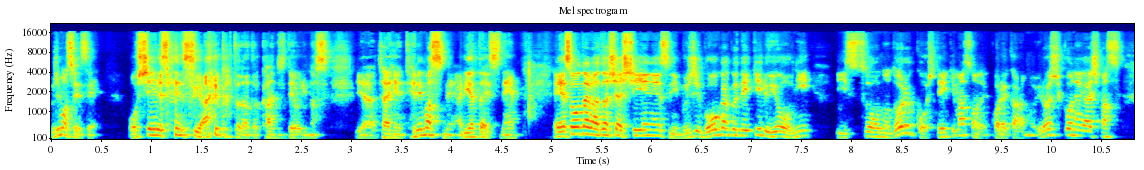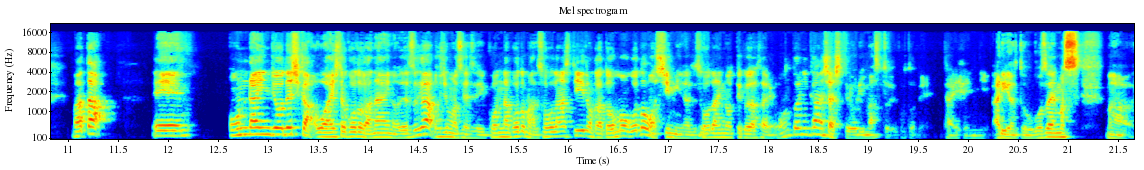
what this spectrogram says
藤本先生、教えるセンスがある方だと感じております。いや、大変照れますね。ありがたいですね。えー、そのため私は CNS に無事合格できるように、一層の努力をしていきますので、これからもよろしくお願いします。また、えーオンライン上でしかお会いしたことがないのですが、藤本先生にこんなことまで相談していいのかと思うことも市民など相談に乗ってくださり、本当に感謝しておりますということで、大変にありがとうございます。まあ、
